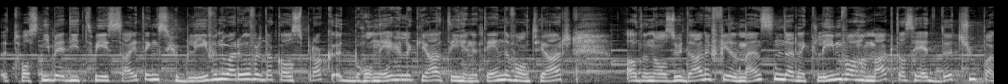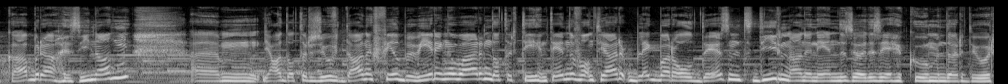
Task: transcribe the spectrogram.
het, was niet bij die twee sightings gebleven waarover dat ik al sprak. Het begon eigenlijk ja, tegen het einde van het jaar hadden al zodanig veel mensen daar een claim van gemaakt dat zij de Chupacabra gezien hadden. Um, ja, dat er zodanig veel beweringen waren dat er tegen het einde van het jaar blijkbaar al duizend dieren aan hun einde zouden zijn gekomen daardoor.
